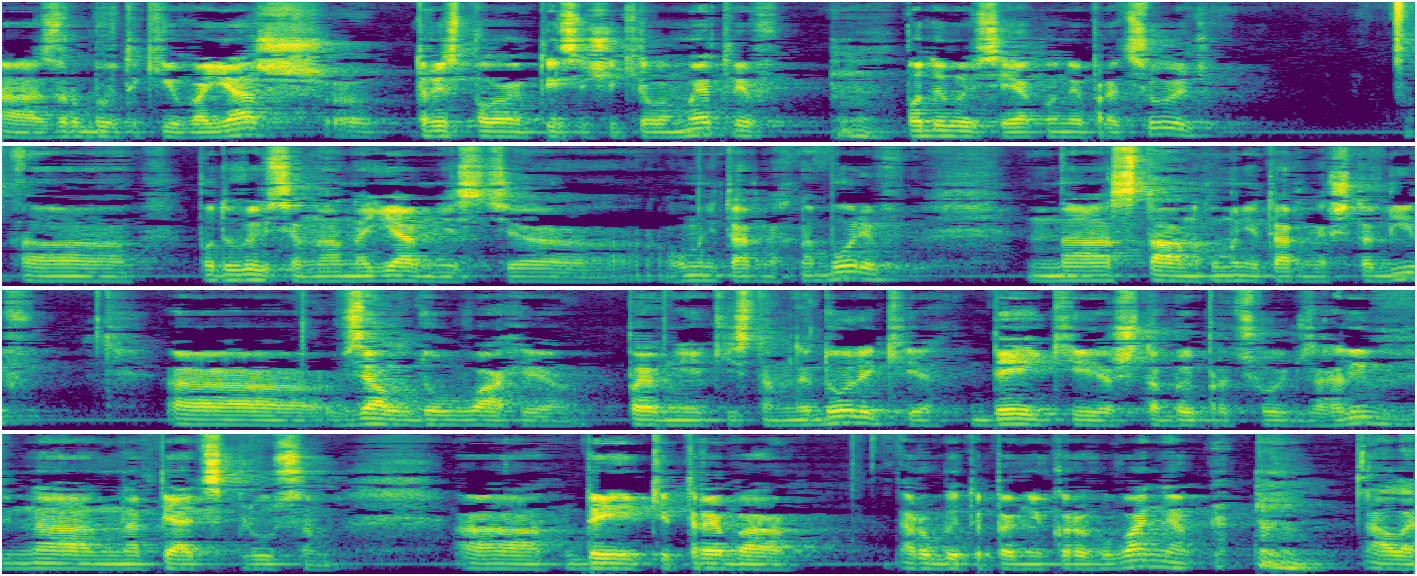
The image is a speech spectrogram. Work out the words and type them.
Е, Зробив такий вояж е, 3,5 тисячі кілометрів. Подивився, як вони працюють. Е, Подивився на наявність е, гуманітарних наборів, на стан гуманітарних штабів. Е, Взяли до уваги певні якісь там недоліки. Деякі штаби працюють взагалі на, на 5 з плюсом, деякі треба робити певні коригування. Але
